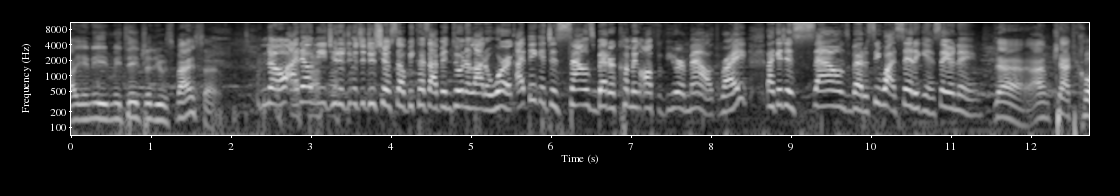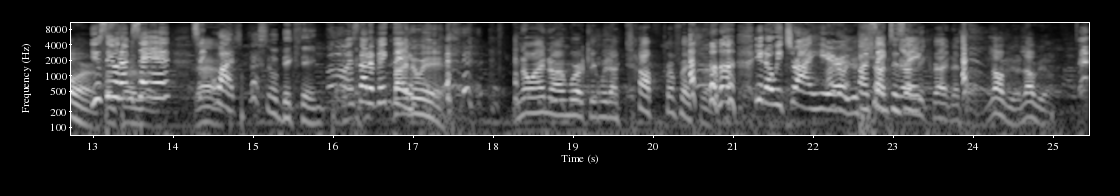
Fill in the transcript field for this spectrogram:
or you need me to introduce myself. No, I don't need you to introduce yourself because I've been doing a lot of work. I think it just sounds better coming off of your mouth, right? Like it just sounds better. See what? Say it again. Say your name. Yeah, I'm Cat Coore. You see what I'm saying? See, Yeah. watch. That's no big thing. Oh, it's not a big thing. By the way, no, I know I'm working with a top professional. you know, we try here I know you on Saint shot to me a Saint. lick right there. sir. Love you, love you.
